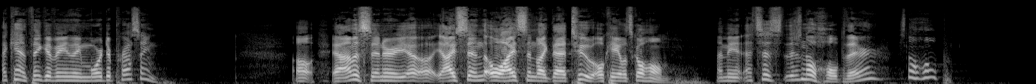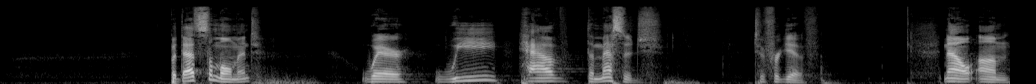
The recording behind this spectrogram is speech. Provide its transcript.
I can't think of anything more depressing. Oh, yeah, I'm a sinner. Yeah, I sinned. Oh, I sinned like that too. Okay, let's go home. I mean, that's just, there's no hope there. There's no hope. But that's the moment where we have the message to forgive. Now, um,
